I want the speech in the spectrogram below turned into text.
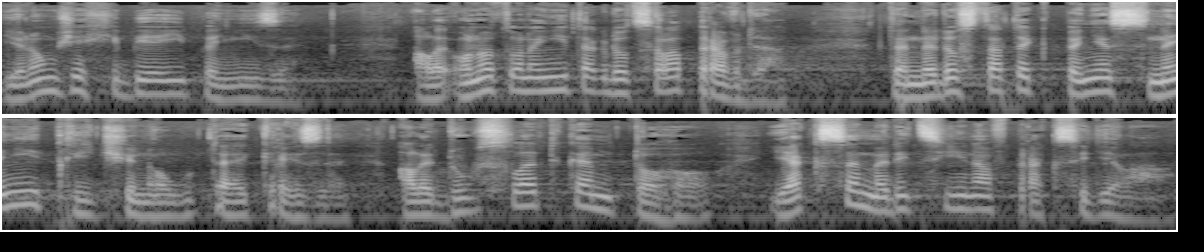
jenomže chybějí peníze. Ale ono to není tak docela pravda. Ten nedostatek peněz není příčinou té krize, ale důsledkem toho, jak se medicína v praxi dělá.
